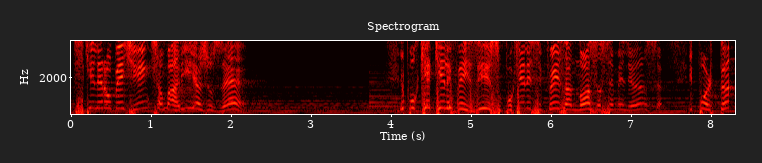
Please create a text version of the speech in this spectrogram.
Diz que ele era obediente a Maria e a José. E por que, que ele fez isso? Porque ele se fez a nossa semelhança. E portanto,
